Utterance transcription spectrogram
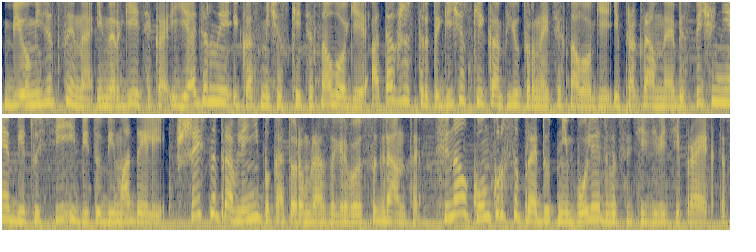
Биомедицина, энергетика, ядерные и космические технологии, а также стратегические компьютерные технологии и программное обеспечение B2C и B2B моделей. Шесть направлений, по которым разыгрываются гранты гранты. В финал конкурса пройдут не более 29 проектов.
